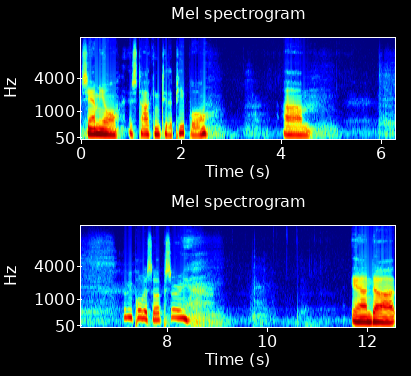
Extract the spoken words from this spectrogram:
Samuel is talking to the people. Um, let me pull this up. Sorry. And uh,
